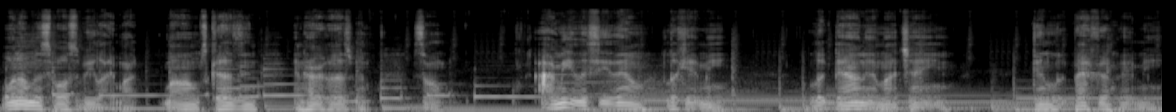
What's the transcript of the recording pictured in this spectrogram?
One of them is supposed to be like my mom's cousin and her husband. So I immediately see them look at me, look down at my chain, then look back up at me.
